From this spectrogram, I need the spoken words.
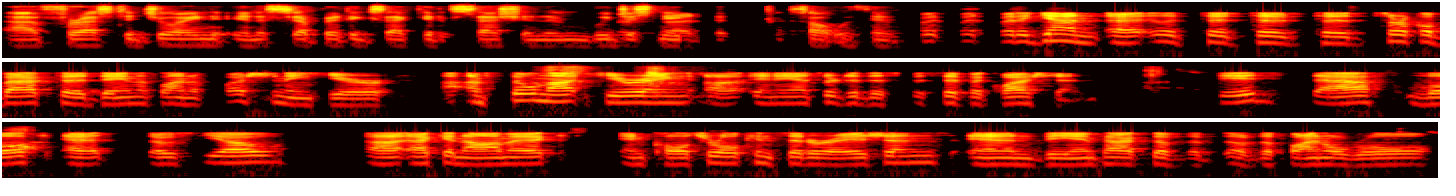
uh, for us to join in a separate executive session, and we just need to consult with him. But, but, but again, uh, to, to, to circle back to Dana's line of questioning here, I- I'm still not hearing uh, an answer to this specific question. Did staff look at socio uh, economic and cultural considerations and the impact of the of the final rule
